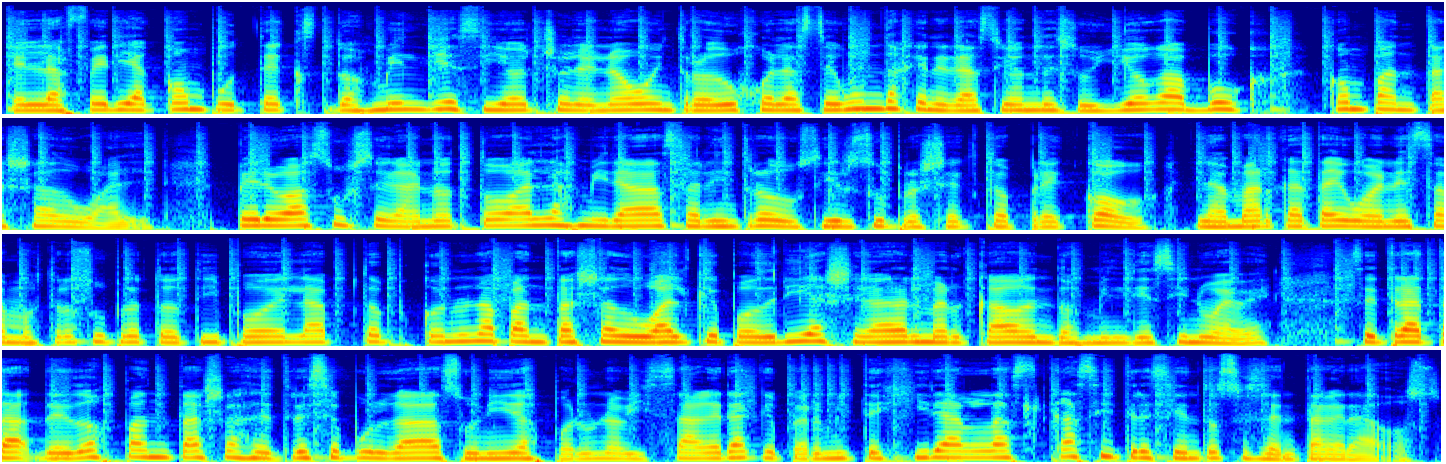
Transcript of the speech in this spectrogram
En la feria Computex 2018, Lenovo introdujo la segunda generación de su Yoga Book con pantalla dual, pero Asus se ganó todas las miradas al introducir su proyecto Precog. La marca taiwanesa mostró su prototipo de laptop con una pantalla dual que podría llegar al mercado en 2019. Se trata de dos pantallas de 13 pulgadas unidas por una bisagra que permite girarlas casi 360 grados.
